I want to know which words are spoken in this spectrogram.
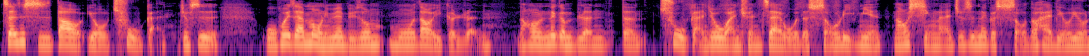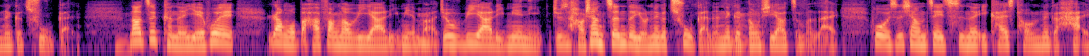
真实到有触感，就是我会在梦里面，比如说摸到一个人。然后那个人的触感就完全在我的手里面，然后醒来就是那个手都还留有那个触感。嗯、那这可能也会让我把它放到 VR 里面吧，嗯、就 VR 里面你就是好像真的有那个触感的那个东西要怎么来，嗯、或者是像这次那一开头的那个海，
